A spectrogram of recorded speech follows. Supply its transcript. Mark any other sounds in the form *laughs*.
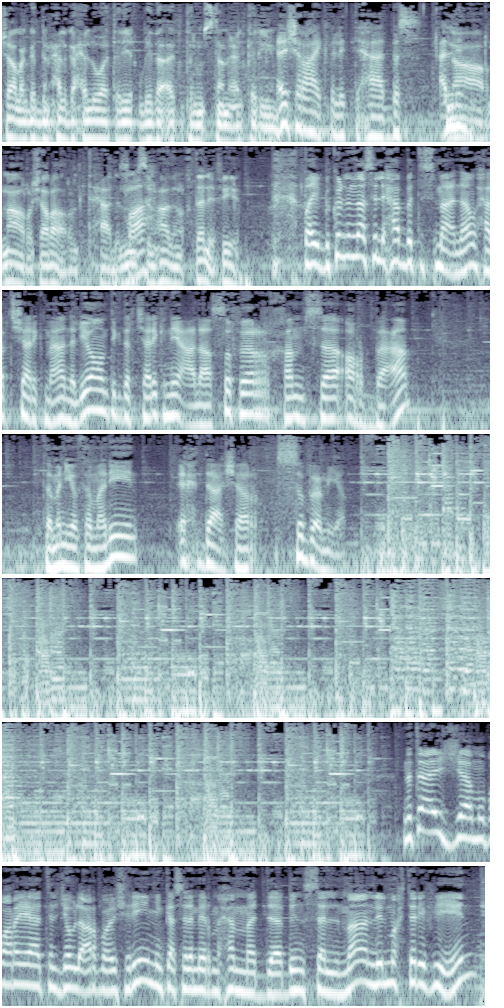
إن شاء الله نقدم حلقة حلوة تليق بذائقة المستمع الكريم. إيش رأيك في الاتحاد؟ بس علمني. نار نار وشرار الاتحاد. الموسم هذا مختلف فيه *laughs* طيب بكل الناس اللي حابة تسمعنا وحاب تشارك معنا اليوم تقدر تشاركني على صفر خمسة أربعة ثمانية وثمانين إحداشر سبعمية. نتائج مباريات الجولة 24 من كأس الأمير محمد بن سلمان للمحترفين.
